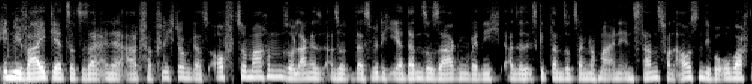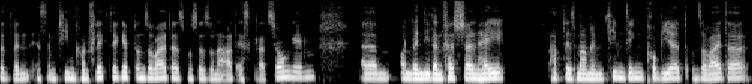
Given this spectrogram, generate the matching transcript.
inwieweit jetzt sozusagen eine Art Verpflichtung, das oft zu machen, solange, also das würde ich eher dann so sagen, wenn ich, also es gibt dann sozusagen nochmal eine Instanz von außen, die beobachtet, wenn es im Team Konflikte gibt und so weiter. Es muss ja so eine Art Eskalation geben. Ähm, und wenn die dann feststellen, hey, habt ihr es mal mit dem Team-Ding probiert und so weiter,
